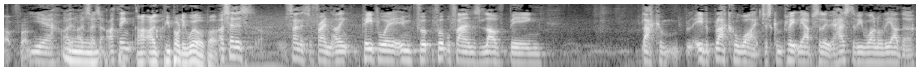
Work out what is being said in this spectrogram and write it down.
up front. Yeah, I, I'd say so. I think I, I, he probably will, but I say this, saying this to a friend. I think people in fo- football fans love being black and either black or white, just completely absolute. It has to be one or the other.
